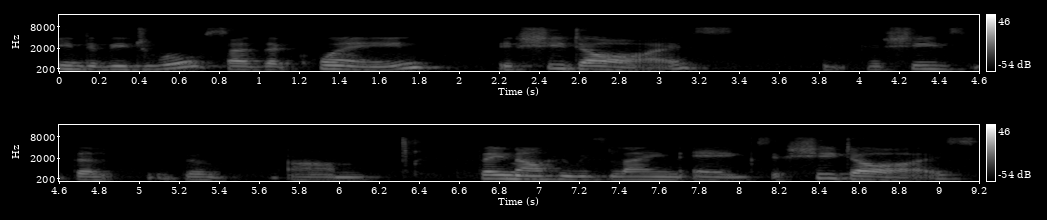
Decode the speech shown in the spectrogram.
individual. So the queen, if she dies, because she's the, the um, female who is laying eggs, if she dies,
